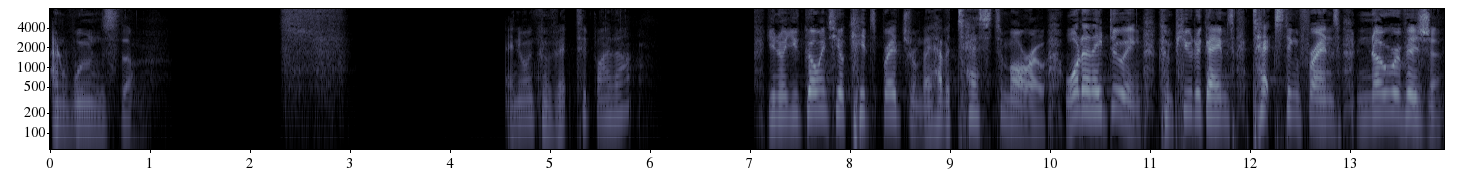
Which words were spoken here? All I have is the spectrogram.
and wounds them. Anyone convicted by that? You know, you go into your kid's bedroom, they have a test tomorrow. What are they doing? Computer games, texting friends, no revision.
